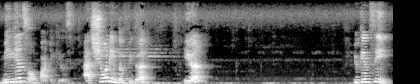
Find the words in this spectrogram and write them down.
millions of particles as shown in the figure here. You can see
